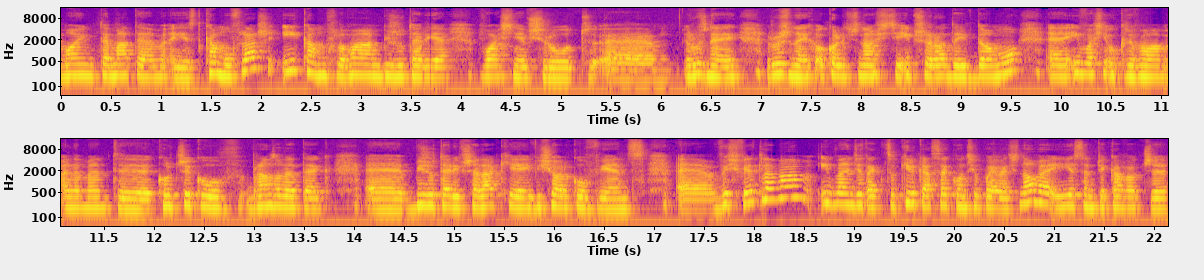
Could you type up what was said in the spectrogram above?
moim tematem jest kamuflaż i kamuflowałam biżuterię właśnie wśród e, różnej, różnych okoliczności i przyrody i w domu e, i właśnie ukrywałam elementy kolczyków, bransoletek, e, biżuterii wszelakiej, wisiorków, więc e, wyświetlę Wam i będzie tak co kilka sekund się pojawiać nowe i jestem ciekawa, czy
